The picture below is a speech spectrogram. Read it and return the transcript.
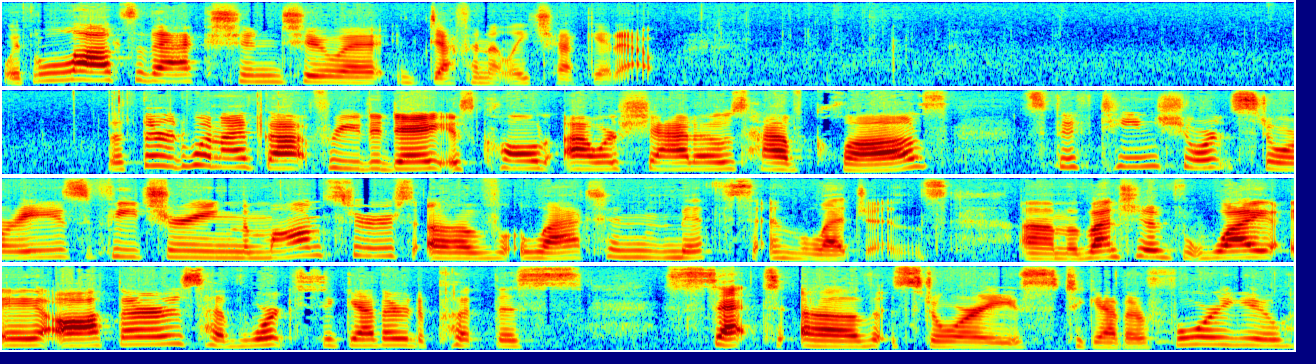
with lots of action to it. Definitely check it out. The third one I've got for you today is called Our Shadows Have Claws. It's 15 short stories featuring the monsters of Latin myths and legends. Um, a bunch of YA authors have worked together to put this set of stories together for you,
